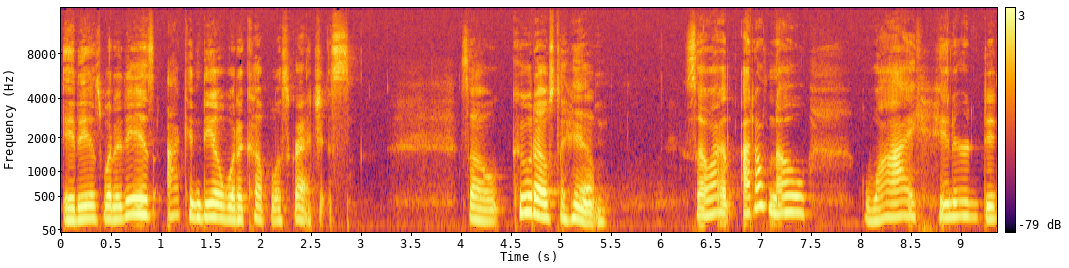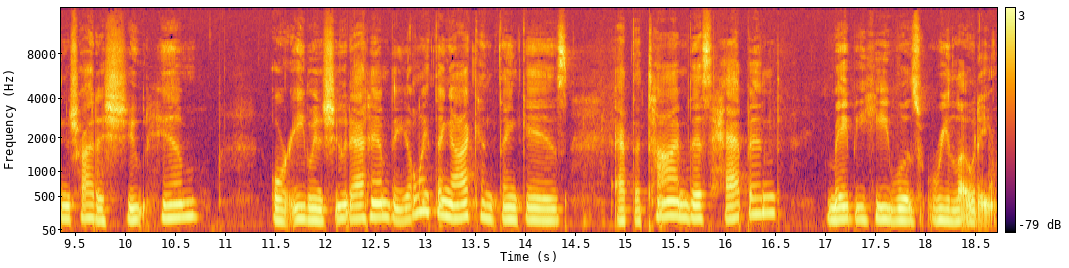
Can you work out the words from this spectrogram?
it is what it is. I can deal with a couple of scratches. So kudos to him. So I, I don't know why Hennard didn't try to shoot him or even shoot at him. The only thing I can think is at the time this happened, maybe he was reloading.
